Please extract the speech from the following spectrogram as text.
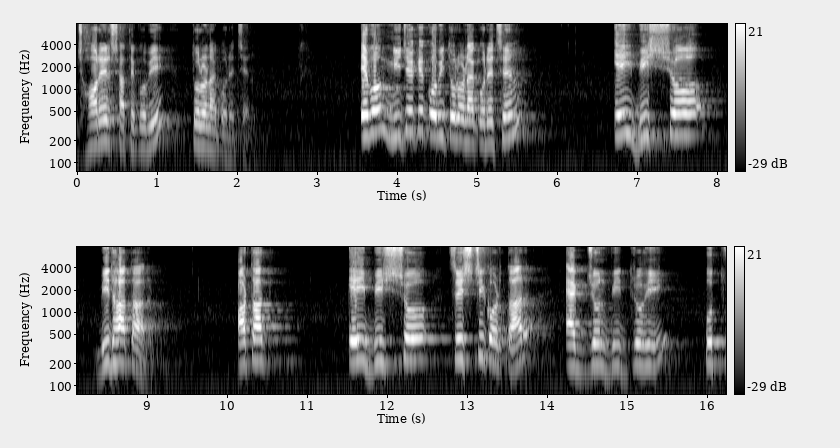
ঝড়ের সাথে কবি তুলনা করেছেন। এবং নিজেকে কবি তুলনা করেছেন এই বিশ্ব বিধাতার, অর্থাৎ এই বিশ্ব সৃষ্টিকর্তার একজন বিদ্রোহী পুত্র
